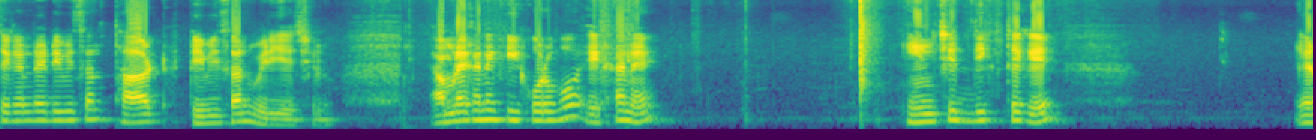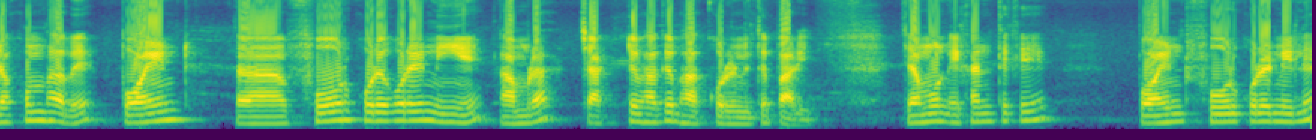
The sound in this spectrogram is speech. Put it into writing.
secondary division third division বেরিয়েছিল। আমরা এখানে কি করব? এখানে ইঞ্চির দিক থেকে এরকমভাবে পয়েন্ট ফোর করে করে নিয়ে আমরা চারটে ভাগে ভাগ করে নিতে পারি। যেমন এখান থেকে পয়েন্ট ফোর করে নিলে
